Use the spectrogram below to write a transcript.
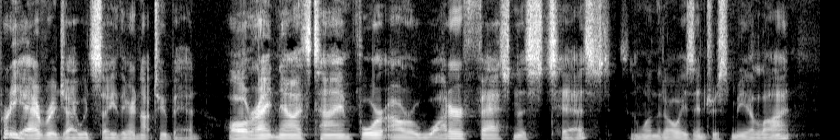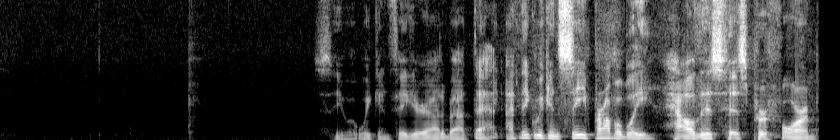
pretty average, I would say there, not too bad. All right, now it's time for our water fastness test. It's the one that always interests me a lot. see what we can figure out about that. I think we can see probably how this has performed.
